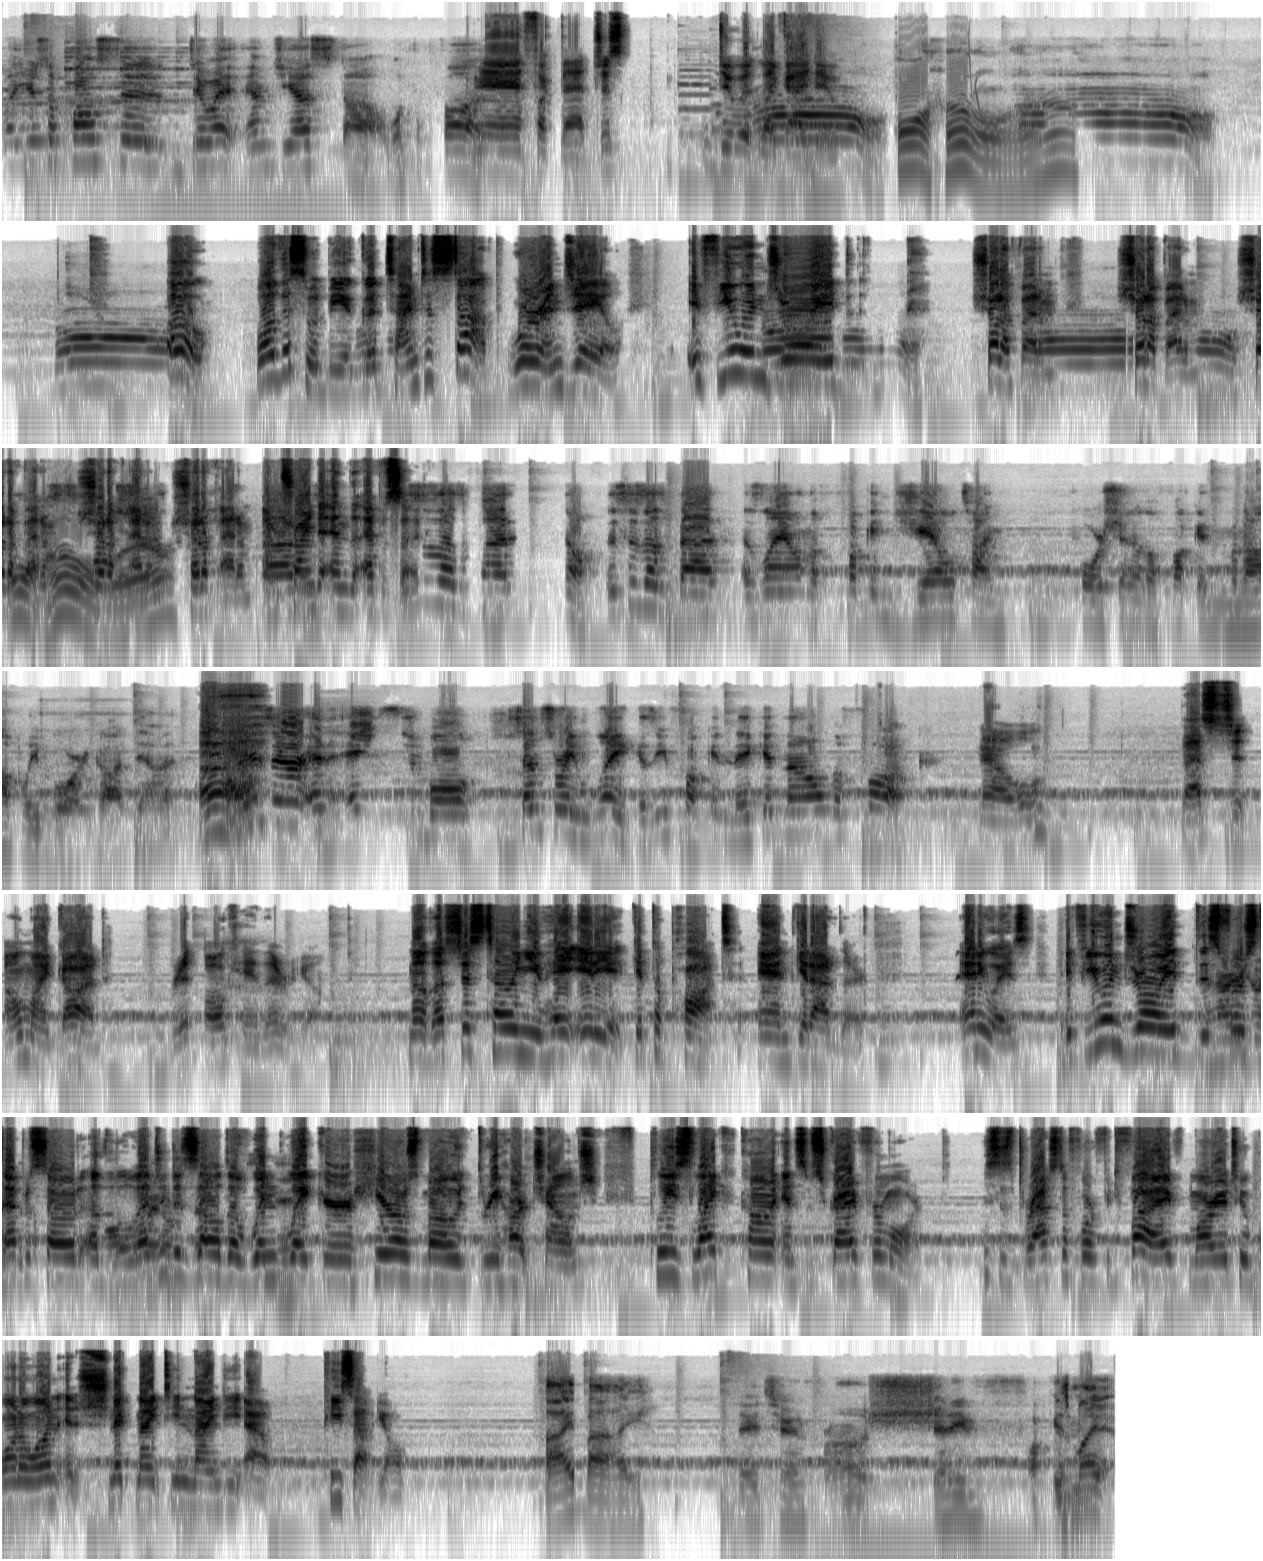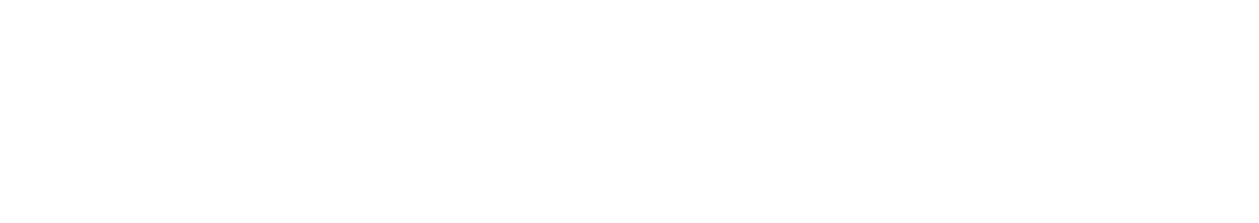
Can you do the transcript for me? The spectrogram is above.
But you're supposed to do it MGS style. What the fuck? Eh, fuck that. Just do it like I do. Oh, hello. No. No. Oh, well, this would be a good time to stop. We're in jail. If you enjoyed. No. Shut up, Adam. Shut up, Adam. Shut up, Adam. Oh, Shut up, Adam. Shut up, Adam. I'm trying to end the episode. This episode. is as bad. No, this is as bad as laying on the fucking jail time portion of the fucking Monopoly board. God damn it! Why is there an A symbol censoring Link? Is he fucking naked now? The fuck? No. That's just. Oh my god. Okay, there we go. No, that's just telling you, hey, idiot, get the pot and get out of there. Anyways, if you enjoyed this How are you first gonna get the episode of The all the way Legend of Zelda? Wind Waker Heroes Mode 3 Heart Challenge, please like, comment, and subscribe for more. This is Brasta455, MarioTube 101, and Shnick1990 out. Peace out, y'all. Bye bye. Stay tuned for another shitty fucking. Is my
